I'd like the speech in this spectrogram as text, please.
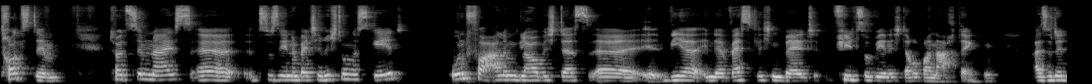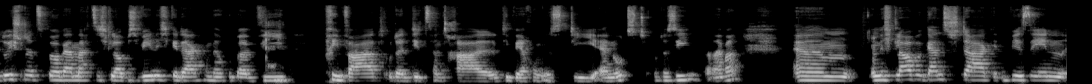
trotzdem, trotzdem nice äh, zu sehen, in welche Richtung es geht. Und vor allem glaube ich, dass äh, wir in der westlichen Welt viel zu wenig darüber nachdenken. Also der Durchschnittsbürger macht sich, glaube ich, wenig Gedanken darüber, wie privat oder dezentral die Währung ist, die er nutzt oder sie, whatever. Ähm, und ich glaube ganz stark, wir sehen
